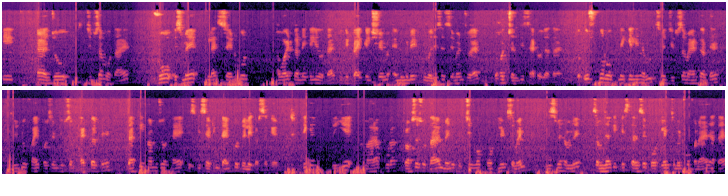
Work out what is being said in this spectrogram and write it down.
कि जो जिप्सम होता है, वो इसमें फ्लैश सेट को अवॉइड करने के लिए होता है, क्योंकि ट्राइकैल्शियम एल्यूमिनेट की वजह से सीमेंट जो है बहुत जल्दी सेट हो जाता है। तो उसको रोकने के लिए हम इसमें जिप्सम ऐड करते हैं three to five percent gypsum add करते हैं, ताकि हम जो है इसकी सेटिंग टाइम को डिले कर सकें। ठीक है? तो ये हमारा पूरा प्रोसेस होता है मैन्युफैक्चरिंग ऑफ़ पोर्टलैंड सीमेंट जिसमें हमने समझा कि किस तरह से पोर्टलैंड सीमेंट को बनाया जाता है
